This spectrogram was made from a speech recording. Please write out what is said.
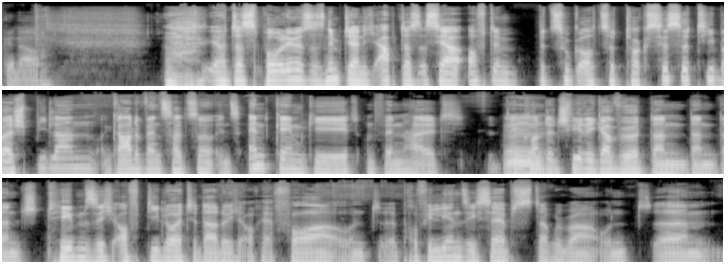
genau. Ja, das Problem ist, es nimmt ja nicht ab. Das ist ja oft in Bezug auch zur Toxicity bei Spielern, gerade wenn es halt so ins Endgame geht und wenn halt der Mm. Content schwieriger wird, dann, dann, dann heben sich oft die Leute dadurch auch hervor und äh, profilieren sich selbst darüber und ähm,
